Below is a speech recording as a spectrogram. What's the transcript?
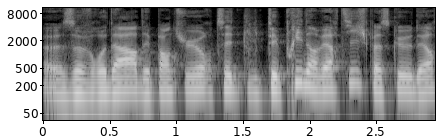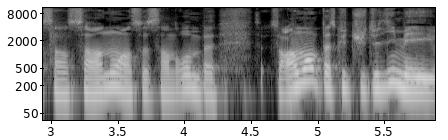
œuvres d'art, des peintures. Tu sais, tu es pris d'un vertige parce que, d'ailleurs, c'est un, un, nom, hein, ce syndrome. C'est vraiment parce que tu te dis, mais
